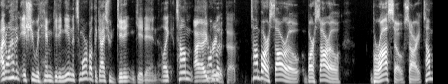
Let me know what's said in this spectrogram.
I don't have an issue with him getting in. It's more about the guys who didn't get in. Like Tom, I, Tom agree with that. Tom Barsaro, Barsaro, Barrasso, sorry, Tom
